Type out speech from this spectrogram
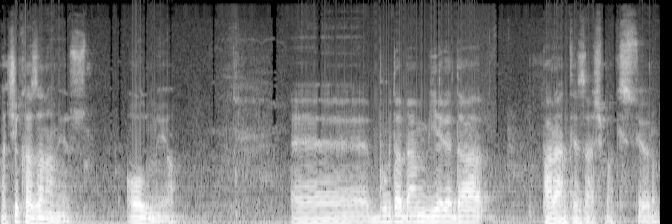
maçı kazanamıyorsun. Olmuyor. Ee, burada ben bir yere daha parantez açmak istiyorum.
